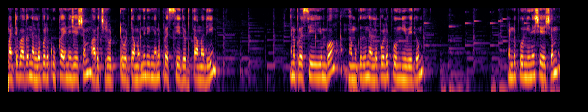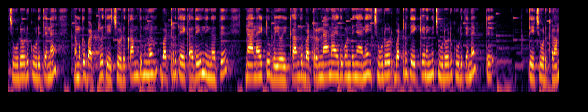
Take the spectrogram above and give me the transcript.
മറ്റേ ഭാഗം നല്ലപോലെ കുക്കായതിനു ശേഷം മറിച്ചിട്ട് കൊടുത്താൽ മതി. എന്നിട്ട് ഇങ്ങനെ പ്രസ് ചെയ്ത് കൊടുത്താൽ മതി. ഇങ്ങനെ പ്രസ് ചെയ്യുമ്പോൾ നമുക്കിത് നല്ലപോലെ പൊങ്ങി വരും. രണ്ട് പൊങ്ങിയതിന് ശേഷം ചൂടോട് കൂടി തന്നെ നമുക്ക് ബട്ടർ തേച്ച് കൊടുക്കാം. ഇത് നിങ്ങൾ ബട്ടർ തേക്കാതെയും നിങ്ങൾക്ക് നാനായിട്ട് ഉപയോഗിക്കാം. ഇത് ബട്ടർ നാൻ ആയതുകൊണ്ട് ഞാൻ ചൂടോട് ബട്ടർ തേക്കുകയാണെങ്കിൽ ചൂടോട് കൂടി തന്നെ തേച്ച് കൊടുക്കണം.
